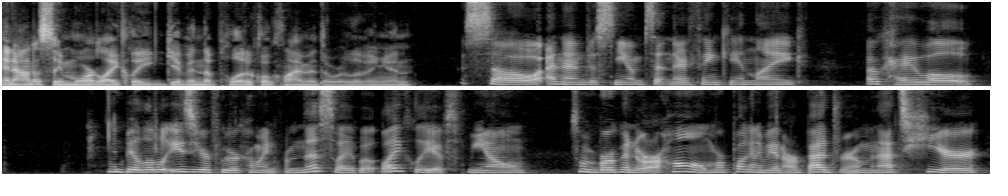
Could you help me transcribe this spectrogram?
and honestly, more likely given the political climate that we're living in. So, and I'm just, you know, I'm sitting there thinking, like, okay, well, It'd be a little easier if we were coming from this way, but likely if, you know, someone broke into our home, we're probably going to be in our bedroom, and that's here.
